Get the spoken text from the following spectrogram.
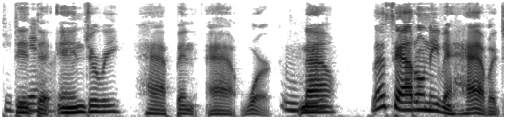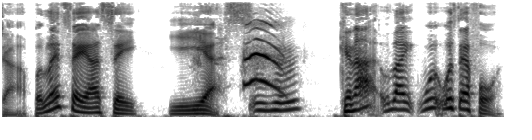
you did get the hurt? injury happen at work? Mm-hmm. Now, let's say I don't even have a job, but let's say I say yes. Mm-hmm. Can I, like, what, what's that for?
